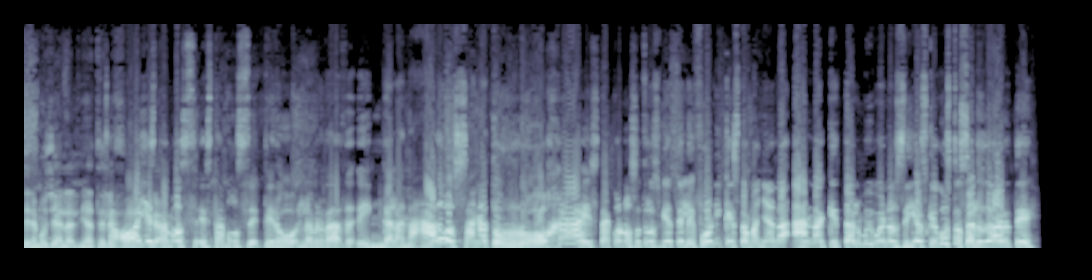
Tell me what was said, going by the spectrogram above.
Tenemos ya en la línea telefónica. Hoy estamos, estamos, eh, pero la verdad, engalanados. Ana Torroja está con nosotros vía telefónica esta mañana. Ana, ¿qué tal? Muy buenos días. Qué gusto saludarte.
